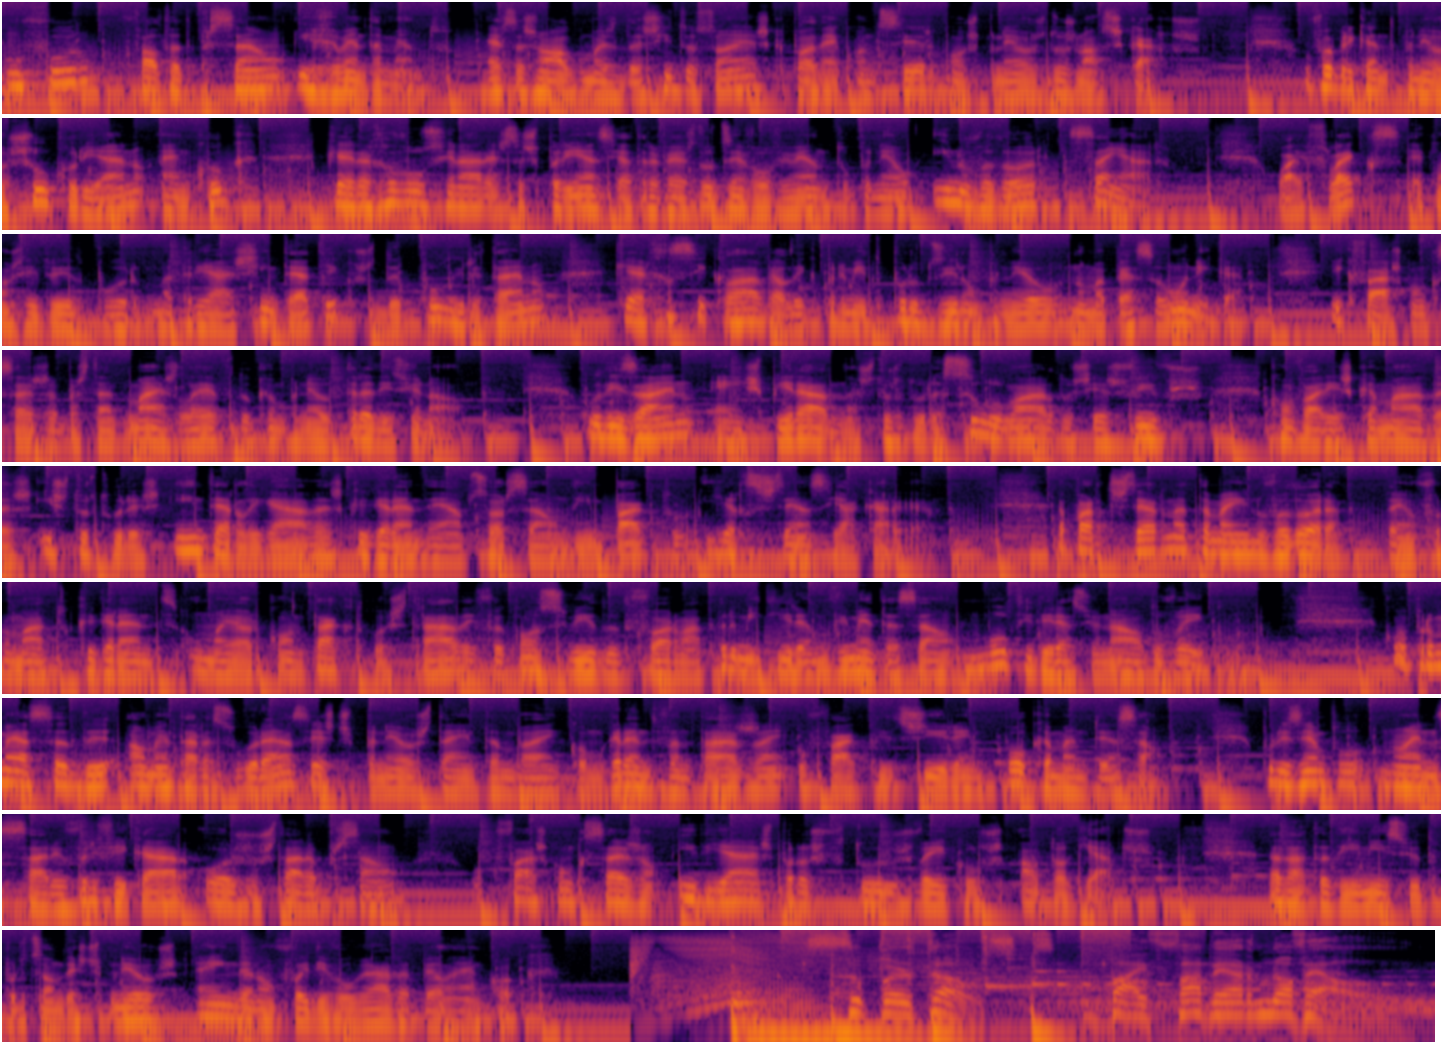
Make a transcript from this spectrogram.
Um furo, falta de pressão e rebentamento. Estas são algumas das situações que podem acontecer com os pneus dos nossos carros. O fabricante de pneus sul-coreano, Hankook, quer revolucionar esta experiência através do desenvolvimento do pneu inovador sem ar. O iFlex é constituído por materiais sintéticos de poliuretano que é reciclável e que permite produzir um pneu numa peça única e que faz com que seja bastante mais leve do que um pneu tradicional. O design é inspirado na estrutura celular dos seres vivos, com várias camadas e estruturas interligadas que garantem a absorção de impacto e a resistência à carga. A parte externa também é inovadora, tem um formato que garante um maior contacto com a estrada e foi concebido de forma a permitir a movimentação multidirecional do veículo. Com a promessa de aumentar a segurança, estes pneus têm também como grande vantagem o facto de exigirem pouca manutenção. Por exemplo, não é necessário verificar ou ajustar a pressão, o que faz com que sejam ideais para os futuros veículos autoguiados. A data de início de produção destes pneus ainda não foi divulgada pela Hankook. Super Toast by Faber Novel.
